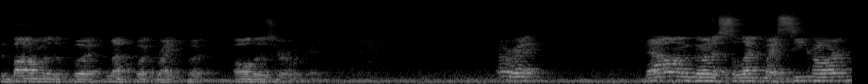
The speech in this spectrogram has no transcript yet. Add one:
the bottom of the foot, left foot, right foot. All those are okay. All right. Now I'm going to select my C-collar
